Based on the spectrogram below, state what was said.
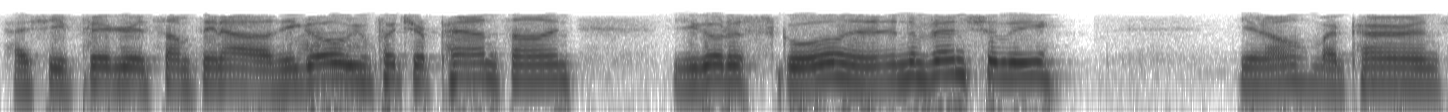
Has she figured something out? And you go, you put your pants on, you go to school, and, and eventually, you know, my parents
